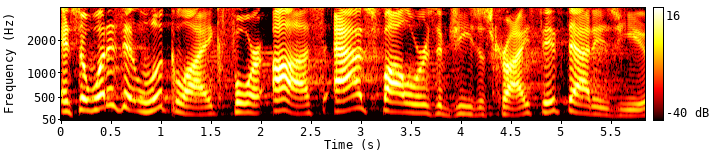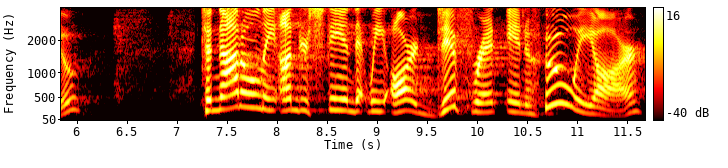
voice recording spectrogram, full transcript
And so, what does it look like for us as followers of Jesus Christ, if that is you, to not only understand that we are different in who we are,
